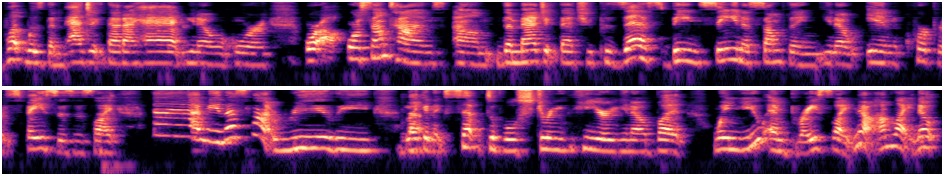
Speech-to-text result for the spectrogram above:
what was the magic that I had, you know, or, or, or sometimes, um, the magic that you possess being seen as something, you know, in corporate spaces is like, eh, I mean, that's not really like an acceptable strength here, you know, but when you embrace like, no, I'm like, no,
